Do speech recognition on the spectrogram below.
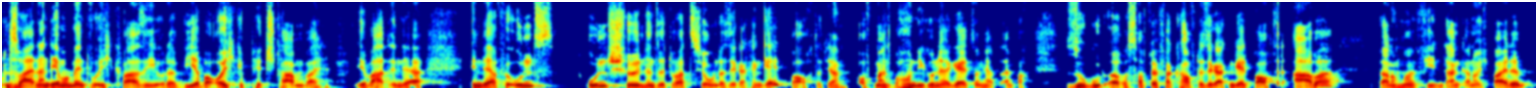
Und es war dann der Moment, wo ich quasi oder wir bei euch gepitcht haben, weil ihr wart in der, in der für uns unschönen Situation, dass ihr gar kein Geld brauchtet. Ja, oftmals brauchen die Gründer ja Geld, sondern ihr habt einfach so gut eure Software verkauft, dass ihr gar kein Geld brauchtet. Aber da nochmal vielen Dank an euch beide.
